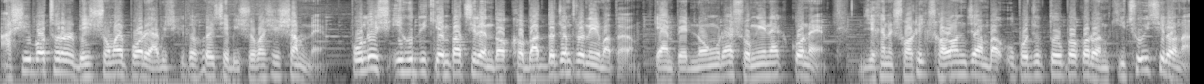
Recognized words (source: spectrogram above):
আশি বছরের বেশি সময় পরে আবিষ্কৃত হয়েছে বিশ্ববাসীর সামনে। পুলিশ ইহুদি কেম্পা ছিলেন দক্ষ বাদ্যযন্ত্র নির্মাতা। ক্যাম্পের নোংরা সঙ্গীন এক কোণে, যেখানে সঠিক সরঞ্জাম বা উপযুক্ত উপকরণ কিছুই ছিল না,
